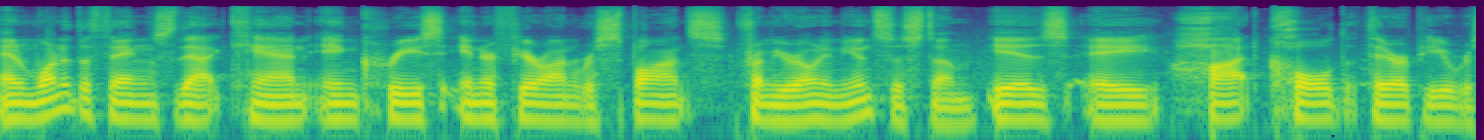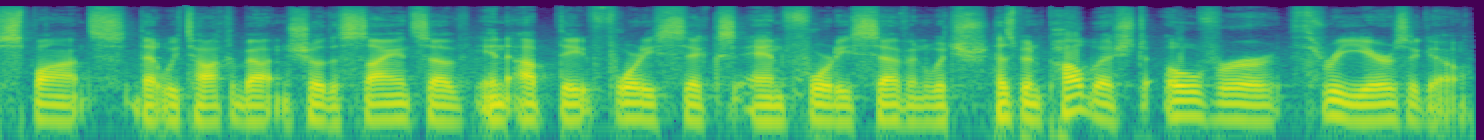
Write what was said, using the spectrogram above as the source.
And one of the things that can increase interferon response from your own immune system is a hot cold therapy response that we talk about and show the science of in update 46 and 47, which has been published over three years ago.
